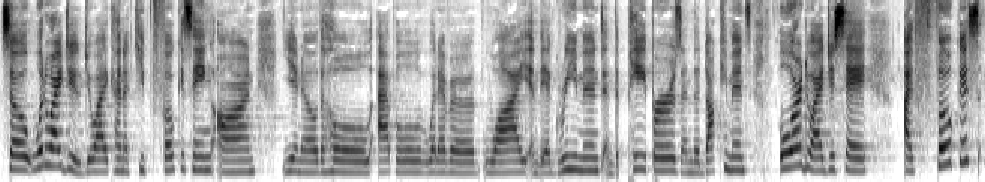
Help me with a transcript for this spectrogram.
So what do I do? Do I kind of keep focusing on, you know, the whole Apple, whatever, why and the agreement and the papers and the documents? Or do I just say, I focus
